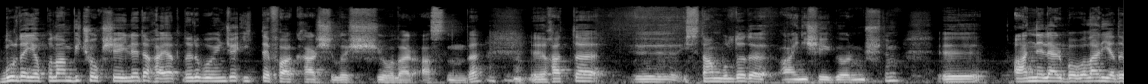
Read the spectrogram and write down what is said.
burada yapılan birçok şeyle de hayatları boyunca ilk defa karşılaşıyorlar aslında. Ee, hatta e, İstanbul'da da aynı şeyi görmüştüm. Ee, anneler, babalar ya da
